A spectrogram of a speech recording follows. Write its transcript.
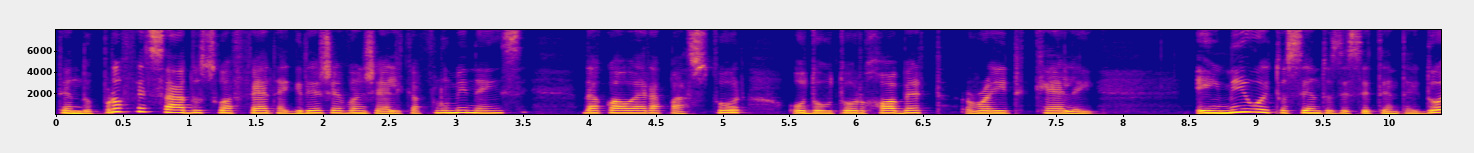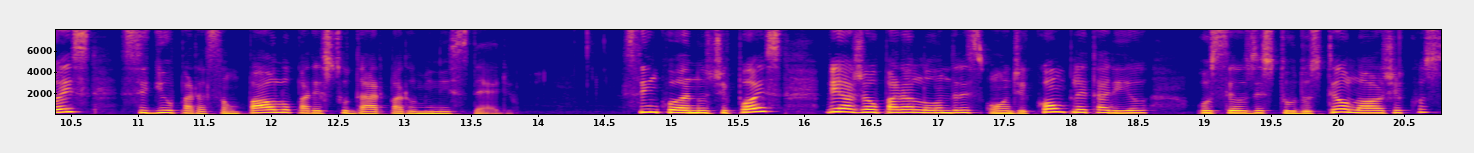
tendo professado sua fé na Igreja Evangélica Fluminense da qual era pastor o Dr. Robert Reid Kelly. Em 1872, seguiu para São Paulo para estudar para o ministério. Cinco anos depois, viajou para Londres, onde completaria os seus estudos teológicos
